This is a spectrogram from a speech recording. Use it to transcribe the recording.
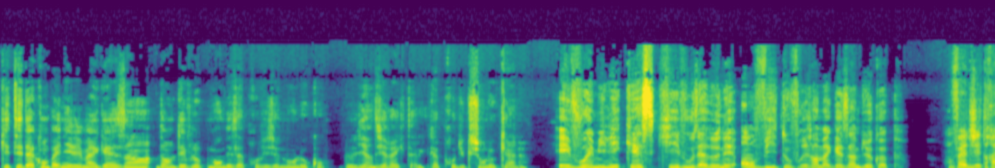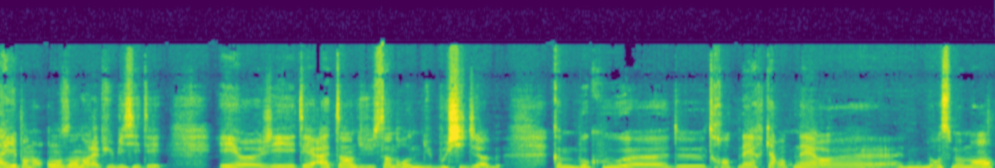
qui était d'accompagner les magasins dans le développement des approvisionnements locaux, le lien direct avec la production locale. Et vous, Émilie, qu'est-ce qui vous a donné envie d'ouvrir un magasin Biocop? En fait, j'ai travaillé pendant 11 ans dans la publicité et euh, j'ai été atteint du syndrome du bullshit job, comme beaucoup euh, de trentenaires, quarantenaires euh, en ce moment.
